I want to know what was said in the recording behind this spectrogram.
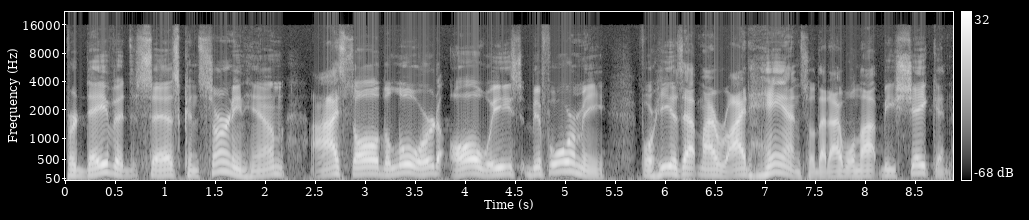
For David says concerning him, I saw the Lord always before me, for he is at my right hand, so that I will not be shaken.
